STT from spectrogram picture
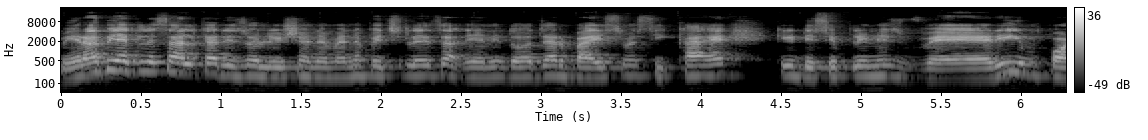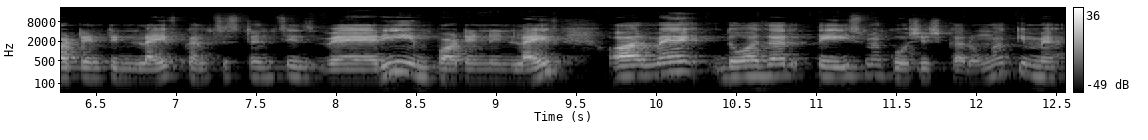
मेरा भी अगले साल का रिजोल्यूशन है। मैंने पिछले साल यानी 2022 में सीखा है कि discipline is very important in life consistency is very important in life और मैं 2023 में कोशिश करूँगा कि मैं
